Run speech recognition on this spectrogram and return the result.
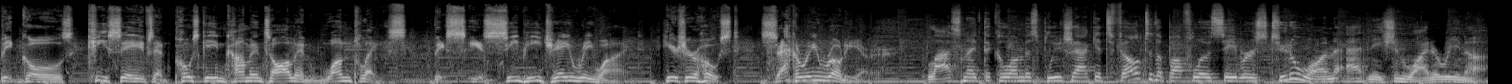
big goals, key saves, and post-game comments all in one place. This is CBJ Rewind. Here's your host, Zachary Rodier. Last night, the Columbus Blue Jackets fell to the Buffalo Sabres 2 1 at Nationwide Arena.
